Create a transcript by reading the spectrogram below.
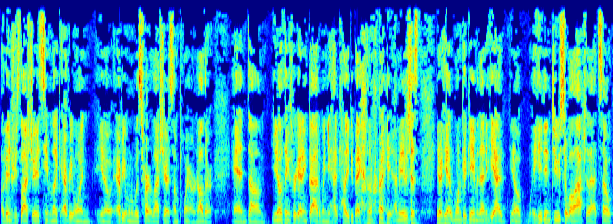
of injuries last year. It seemed like everyone you know everyone was hurt last year at some point or another, and um, you know things were getting bad when you had Kheli Dubé on the right. I mean, it was just you know he had one good game and then he had you know he didn't do so well after that. So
